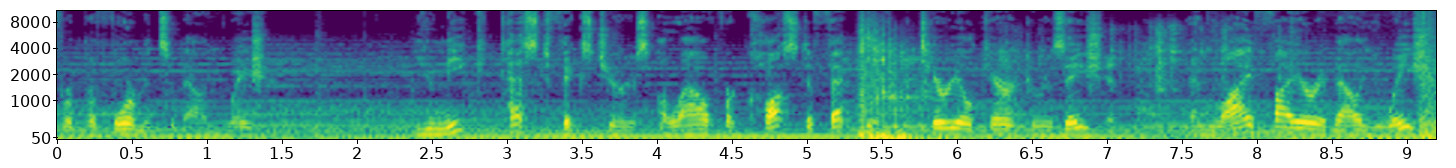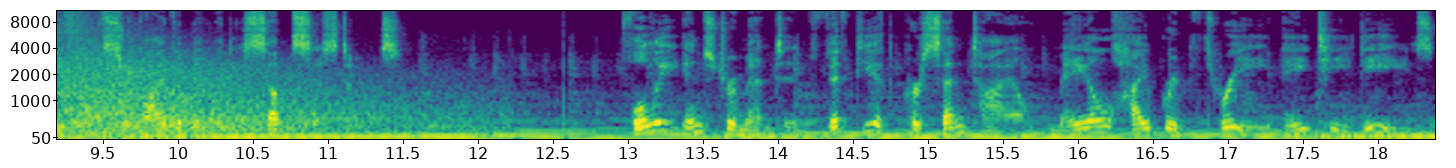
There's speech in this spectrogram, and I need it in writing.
for performance evaluation. Unique test fixtures allow for cost-effective material characterization and live-fire evaluation of survivability subsystems. Fully instrumented 50th percentile male hybrid 3 ATDs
